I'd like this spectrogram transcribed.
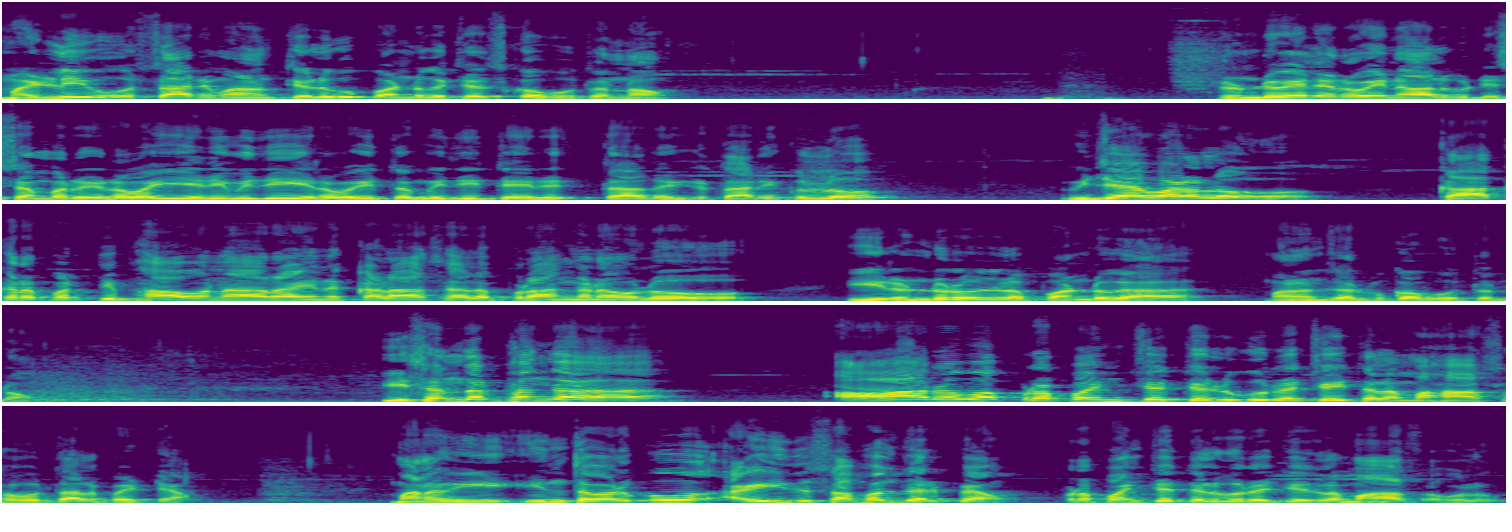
మళ్ళీ ఒకసారి మనం తెలుగు పండుగ చేసుకోబోతున్నాం. రెండు వేల ఇరవై నాలుగు డిసెంబర్ ఇరవై ఎనిమిది ఇరవై తొమ్మిది తేదీ- తారీ- తారీఖుల్లో విజయవాడలో కాకరపర్తి భావనారాయణ కళాశాల ప్రాంగణంలో ఈ రెండు రోజుల పండుగ మనం జరుపుకోబోతున్నాం. ఈ సందర్భంగా ఆరవ ప్రపంచ తెలుగు రచయితల మహాసభ తలపెట్టాం మనం ఇంతవరకు ఐదు సభలు జరిపాం ప్రపంచ తెలుగు రచయితల మహాసభలు.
